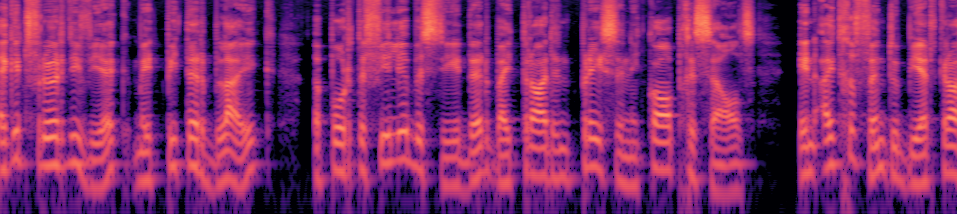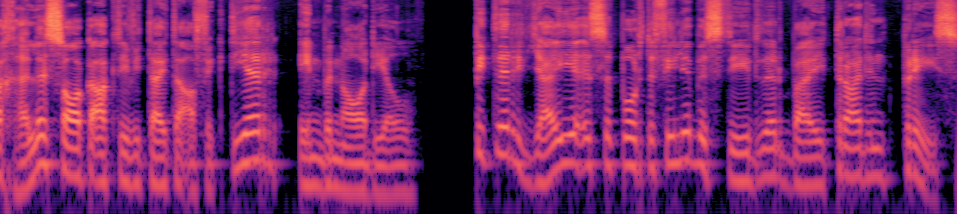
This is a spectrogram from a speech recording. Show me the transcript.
Ek het vroeër die week met Pieter Blyk, 'n portefeuljebestuurder by Trident Press in die Kaap gesels en uitgevind hoe beerdkrag hulle sakeaktiwiteite affekteer en benadeel. Pieter, jy is 'n portefeuljebestuurder by Trident Press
